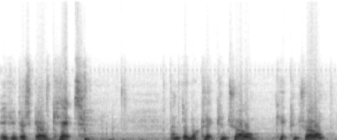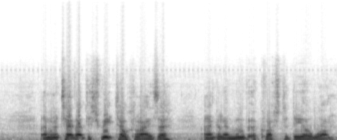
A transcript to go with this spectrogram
if you just go kit and double click control kit control I'm going to take that discrete totalizer and I'm going to move it across to DO1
